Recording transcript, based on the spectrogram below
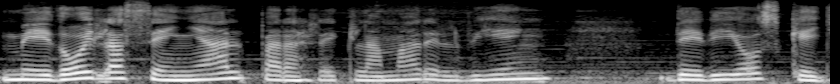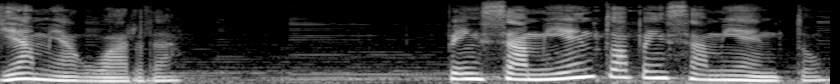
me doy la señal para reclamar el bien de Dios que ya me aguarda pensamiento a pensamiento,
